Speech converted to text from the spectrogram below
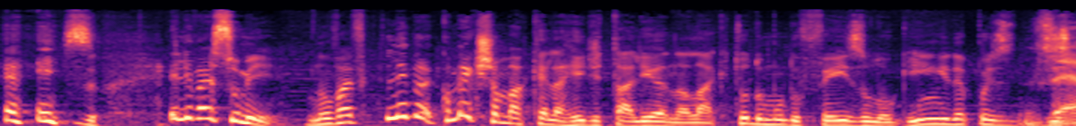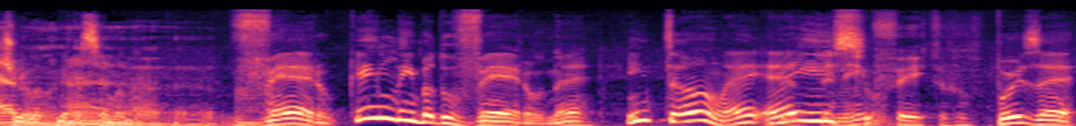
é isso. Ele vai sumir. Não vai. Lembra como é que chama aquela rede italiana lá que todo mundo fez o login e depois desistiu Vero, na primeira né? semana? Vero. Quem lembra do Vero, né? Então, é, é isso. nem feito. Pois é,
